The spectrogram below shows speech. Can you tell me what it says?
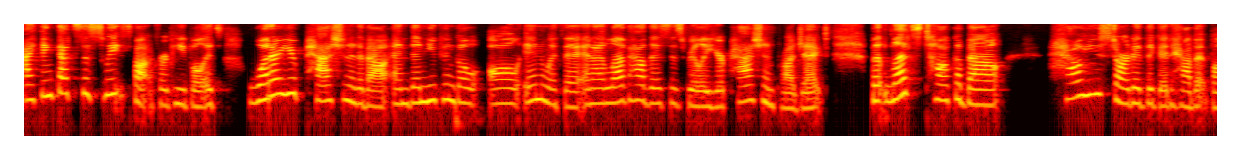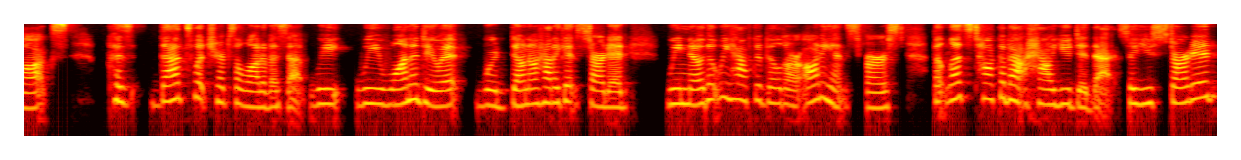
I think that's the sweet spot for people. It's what are you passionate about? And then you can go all in with it. And I love how this is really your passion project. But let's talk about how you started the good habit box because that's what trips a lot of us up. We we want to do it, we don't know how to get started. We know that we have to build our audience first, but let's talk about how you did that. So you started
